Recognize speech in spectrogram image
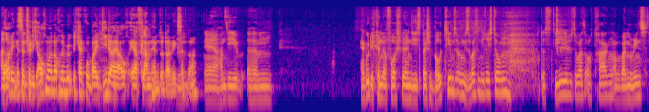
also, Boarding ist natürlich auch immer noch eine Möglichkeit, wobei die da ja auch eher Flammhemd unterwegs mhm. sind, ne? Ja, ja, haben die, ähm, ja gut, ich könnte mir vorstellen, die Special Boat Teams irgendwie sowas in die Richtung, dass die sowas auch tragen, aber bei Marines,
